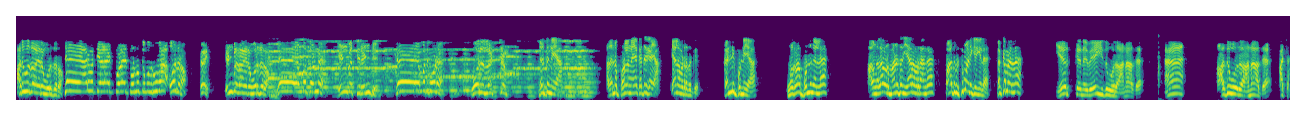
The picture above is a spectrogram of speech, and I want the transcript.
அறுபதாயிரம் ஒரு தரம். ஏ அறுபத்தி ஏழாயிரத்தி தொள்ளாயிரத்தி தொண்ணூத்தி ஒன்பது ரூபா ஒரு தரம். ஏய் எண்பதாயிரம் ஒரு தரம். ஏ எண்பத்தொன்னு எண்பத்தி ரெண்டு ஏ எண்பத்தி மூணு ஒரு லட்சம். நிறுத்துங்கய்யா. அது என்ன புடலங்கையா கத்திரிக்காயா? ஏலம் விடுறதுக்கு. கன்னி பொண்ணுயா உங்களுக்கெல்லாம் பொண்ணுங்கல்ல அவங்க எல்லாம் ஒரு மனுஷன் ஏலம் வர்றாங்க? பாத்துட்டு சும்மா நிக்கிறீங்களே. வெக்கமா இல்ல? ஏற்கனவே இது ஒரு அனாதை. அது ஒரு அனாதை. ஆச்சா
